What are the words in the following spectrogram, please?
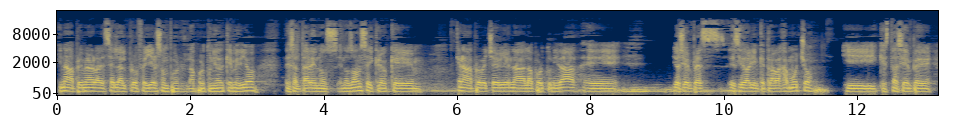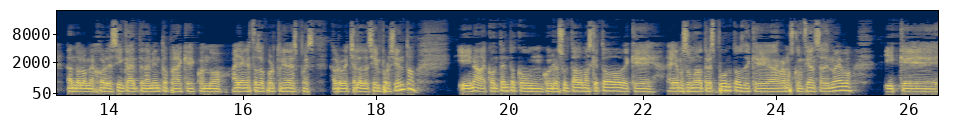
Y nada, primero agradecerle al profe Gerson por la oportunidad que me dio de saltar en los, en los 11 y creo que que nada, aproveché bien la, la oportunidad. Eh, yo siempre he, sido alguien que trabaja mucho y que está siempre dando lo mejor de sí en cada entrenamiento para que cuando hayan estas oportunidades, pues aprovecharlas al 100%. Y nada, contento con, con el resultado más que todo, de que hayamos sumado tres puntos, de que agarramos confianza de nuevo y que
